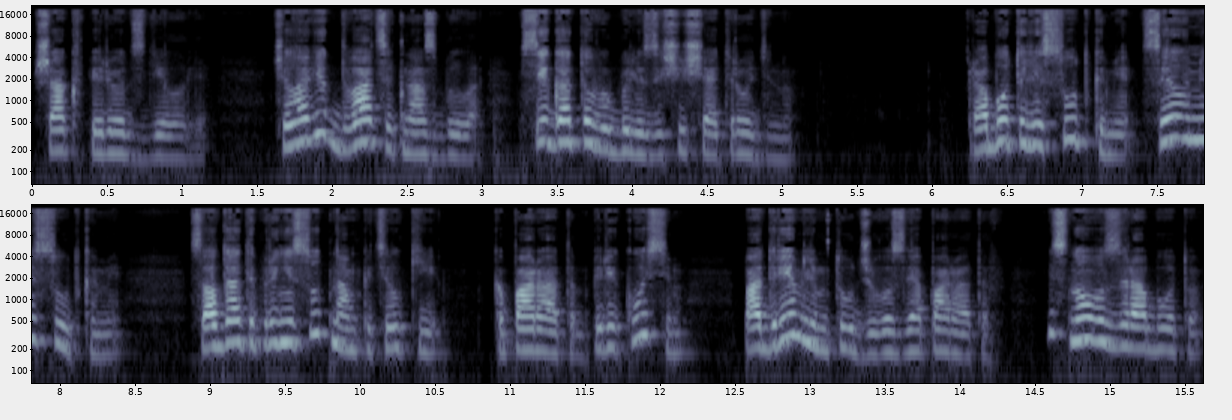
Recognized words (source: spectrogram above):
шаг вперед сделали. Человек двадцать нас было, все готовы были защищать родину. Работали сутками, целыми сутками. Солдаты принесут нам котелки к аппаратам, перекусим, подремлем тут же возле аппаратов и снова за работу.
